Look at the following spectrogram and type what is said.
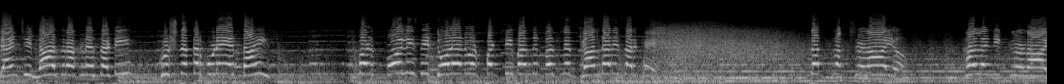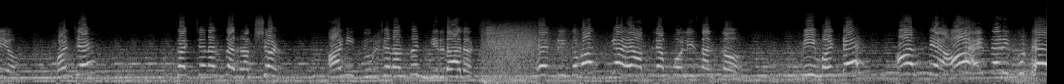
त्यांची लाज राखण्यासाठी कृष्ण तर पुढे येत नाहीच पण पोलीस हे डोळ्यांवर पट्टी बांधून बसलेत गांधारी सारखे सत्रक्षणाय खलनिकरणाय. म्हणजे सज्जनांचं रक्षण आणि दुर्जनांचं निर्दालन. हे मृतवाक्य आहे आपल्या पोलिसांचं. मी म्हणते आज ते आहे तरी कुठे?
